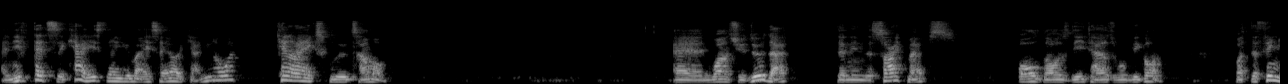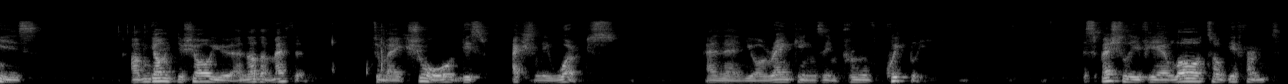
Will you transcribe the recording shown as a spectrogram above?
And if that's the case, then you may say, okay, you know what? Can I exclude some of them? And once you do that, then in the sitemaps, all those details will be gone. But the thing is, I'm going to show you another method to make sure this actually works and then your rankings improve quickly especially if you have lots of different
